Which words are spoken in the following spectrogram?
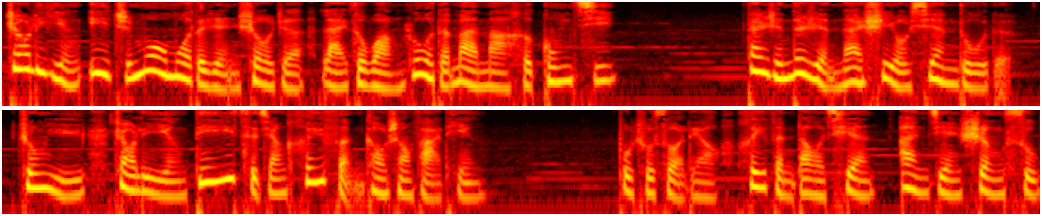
赵丽颖一直默默的忍受着来自网络的谩骂和攻击。但人的忍耐是有限度的。终于，赵丽颖第一次将黑粉告上法庭。不出所料，黑粉道歉，案件胜诉。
